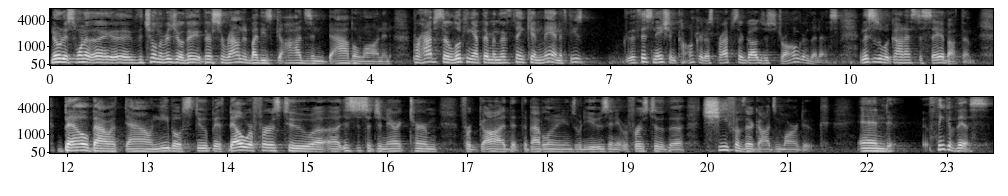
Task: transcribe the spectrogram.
Notice one of the, uh, the children of Israel, they, they're surrounded by these gods in Babylon. And perhaps they're looking at them and they're thinking, man, if, these, if this nation conquered us, perhaps their gods are stronger than us. And this is what God has to say about them Bel boweth down, Nebo stoopeth. Bel refers to, uh, uh, it's just a generic term for God that the Babylonians would use, and it refers to the chief of their gods, Marduk. And think of this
